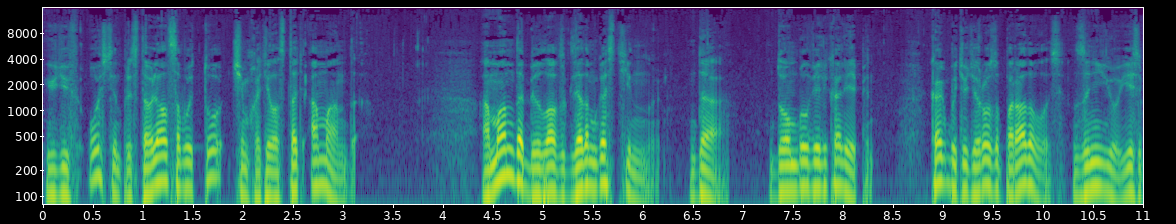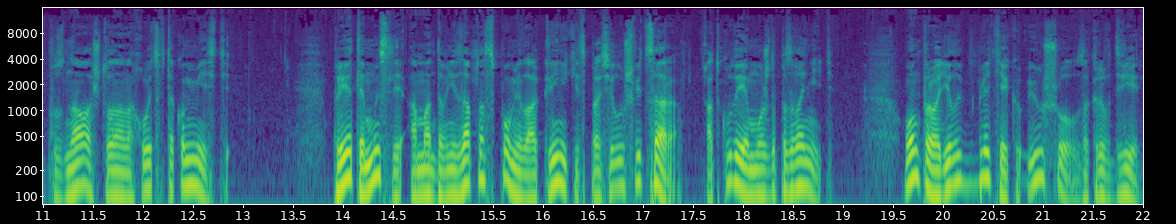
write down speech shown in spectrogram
Юдив Остин представлял собой то, чем хотела стать Аманда. Аманда обвела взглядом гостиную. Да, дом был великолепен. Как бы тетя Роза порадовалась за нее, если бы узнала, что она находится в таком месте. При этой мысли Аманда внезапно вспомнила о клинике и спросила у швейцара, откуда ей можно позвонить. Он проводил в библиотеку и ушел, закрыв дверь.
